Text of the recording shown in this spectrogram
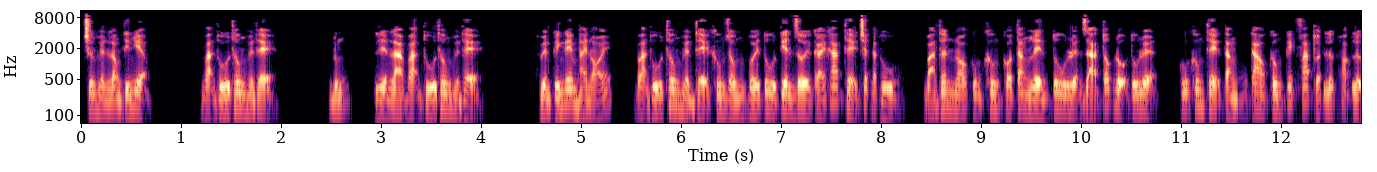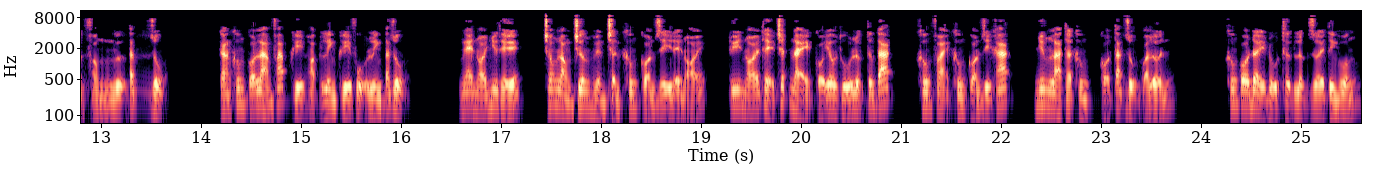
Trương huyền long tín nhiệm. Vạn thú thông huyền thể. Đúng, liền là vạn thú thông huyền thể. Huyền kính em hay nói, vạn thú thông huyền thể không giống với tu tiên giới cái khác thể chất đặc thù, bản thân nó cũng không có tăng lên tu luyện giả tốc độ tu luyện, cũng không thể tăng cao công kích pháp thuật lực hoặc lực phòng ngự tác dụng, càng không có làm pháp khí hoặc linh khí phụ linh tác dụng. Nghe nói như thế, trong lòng trương huyền trần không còn gì để nói, tuy nói thể chất này có yêu thú lực tương tác không phải không còn gì khác, nhưng là thật không có tác dụng quá lớn. Không có đầy đủ thực lực dưới tình huống,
